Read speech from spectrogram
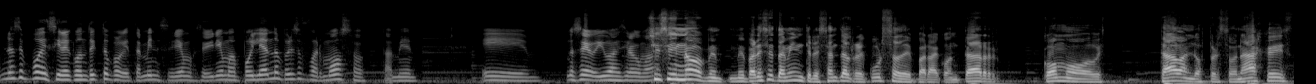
no se puede decir el contexto porque también seguiríamos, seguiríamos spoileando, pero eso fue hermoso también. Eh, no sé, ibas a decir algo más. Sí, sí, no, me, me parece también interesante el recurso de para contar cómo estaban los personajes,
